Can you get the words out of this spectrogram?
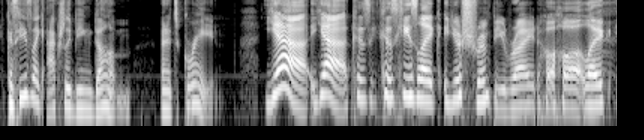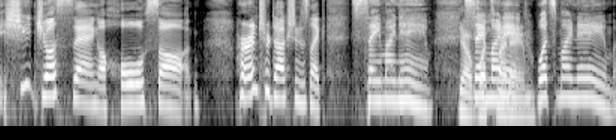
because he's like actually being dumb and it's great. Yeah, yeah, cause, cause he's like, you're shrimpy, right? Like she just sang a whole song. Her introduction is like, say my name. Yeah, say what's my, my name. name? What's my name?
